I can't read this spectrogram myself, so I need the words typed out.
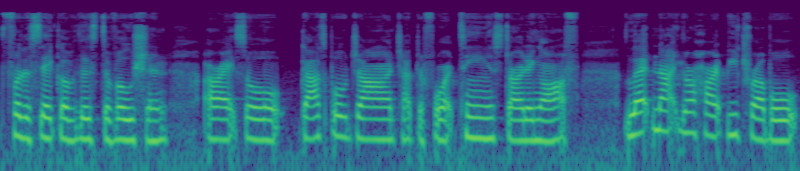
for the sake of this devotion. All right, so Gospel John, chapter 14, starting off. Let not your heart be troubled.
